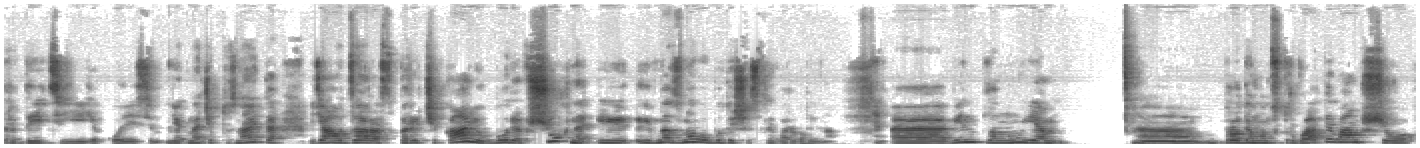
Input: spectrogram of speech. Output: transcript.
традиції якоїсь. Як начебто, знаєте, я от зараз перечекаю, буря вщухне, і, і в нас знову буде щаслива родина. Е, Він планує продемонструвати вам, що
